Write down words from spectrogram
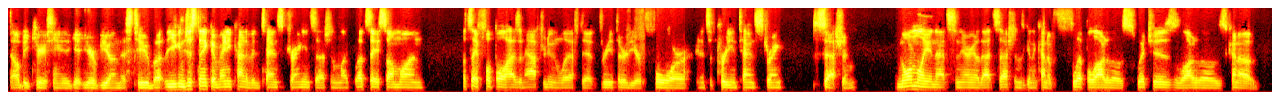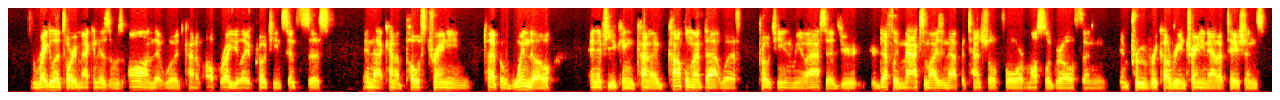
I'll be curious to get your view on this too. But you can just think of any kind of intense training session, like let's say someone, let's say football has an afternoon lift at three thirty or four, and it's a pretty intense strength session. Normally, in that scenario, that session is going to kind of flip a lot of those switches, a lot of those kind of regulatory mechanisms on that would kind of upregulate protein synthesis in that kind of post training type of window and if you can kind of complement that with protein and amino acids, you're you're definitely maximizing that potential for muscle growth and improve recovery and training adaptations.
